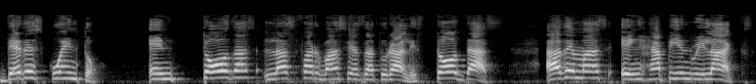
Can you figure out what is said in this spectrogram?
de descuento en todas las farmacias naturales, todas. Además, en Happy and Relax.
